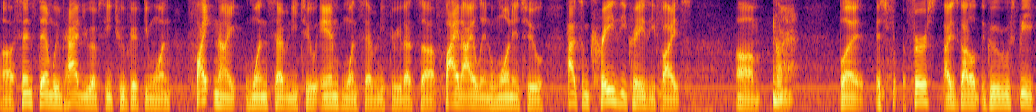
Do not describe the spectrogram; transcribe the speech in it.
Uh, since then, we've had UFC 251, Fight Night 172 and 173. That's uh, Fight Island 1 and 2. Had some crazy, crazy fights. Um, but it's f- first, I just gotta let the guru speak.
